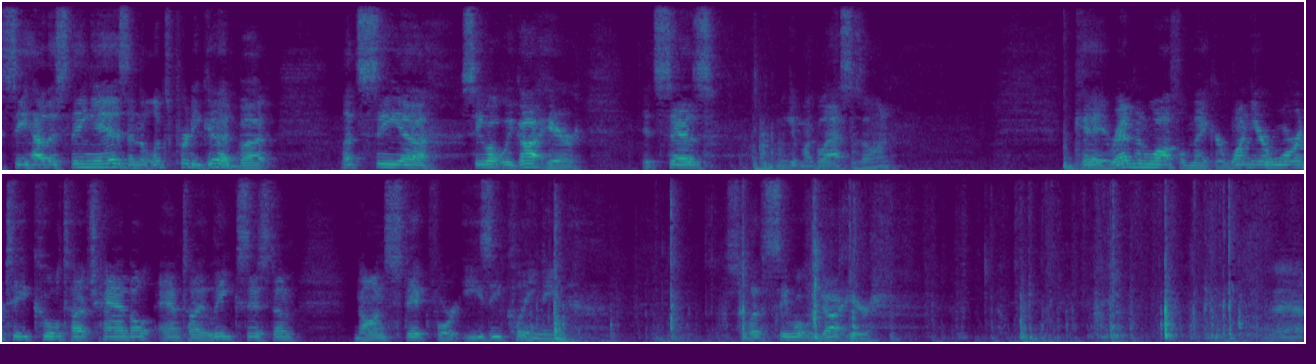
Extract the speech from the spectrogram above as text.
see how this thing is, and it looks pretty good. But let's see uh, see what we got here. It says, let me get my glasses on. Okay, Redmond waffle maker, one year warranty, cool touch handle, anti leak system, non stick for easy cleaning. So let's see what we got here. Yeah.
